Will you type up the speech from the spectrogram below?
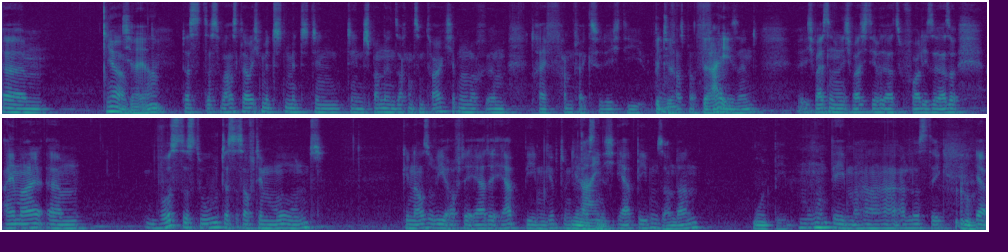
Ähm, ja. Tja, ja. Das, das war es, glaube ich, mit, mit den, den spannenden Sachen zum Tag. Ich habe nur noch ähm, drei Fun Facts für dich, die Bitte. unfassbar Drei? sind. Ich weiß noch nicht, was ich dir dazu vorlese. Also einmal, ähm, wusstest du, dass es auf dem Mond genauso wie auf der Erde Erdbeben gibt? Und die heißen Nein. nicht Erdbeben, sondern Mondbeben. Mondbeben. Haha, lustig. Oh. Ja,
